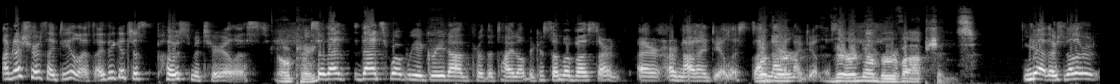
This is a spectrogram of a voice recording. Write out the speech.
I'm not sure it's idealist. I think it's just post materialist. Okay. So that that's what we agreed on for the title because some of us aren't are, are not idealists. I'm not an idealist. There are a number of options. Yeah, there's another.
